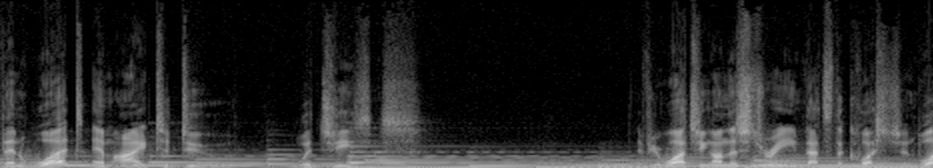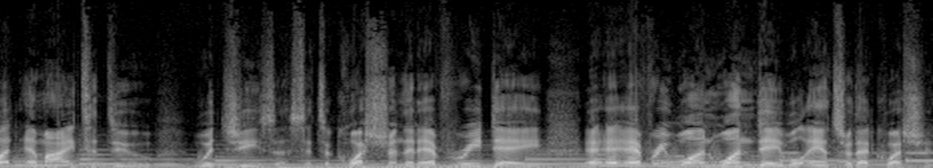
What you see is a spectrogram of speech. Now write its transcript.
Then what am I to do with Jesus? If you're watching on the stream, that's the question. What am I to do with Jesus? It's a question that every day, everyone one day will answer that question.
